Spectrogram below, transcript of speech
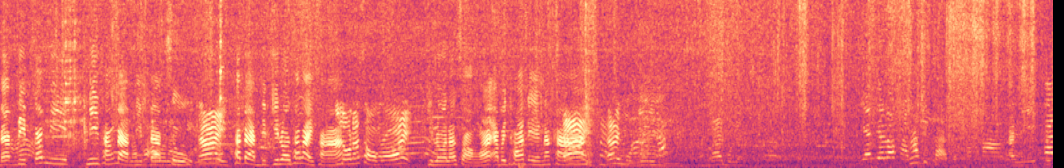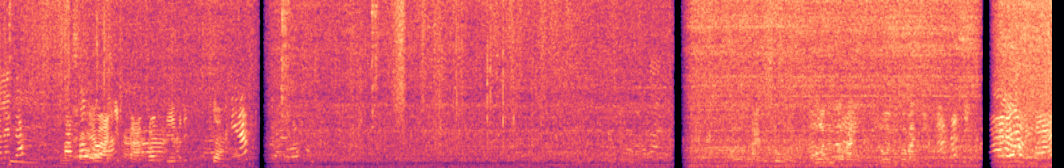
แบบดิบก็มีมีทั้งแบบดิบแบบสุกได้ ถ้าแบบดิบกิโลเท่าไหร่คะกิโลละสองร้อยกิโลละสองร้อยเอาไปทอดเองนะคะ ได้ได้หมดเลยได้หมดเลยยันเดี๋ยวเราห้าสิบบาทอันนี้ก็คือปลาไอ้ส้มหวานหยิบปากกล้องเจมาดิจ้ะนี่นะ มาแล้วไอ้หวาน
